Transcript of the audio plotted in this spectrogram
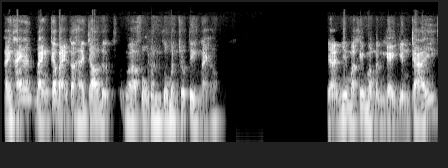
anh thấy bạn các bạn có thể cho được ờ, phụ huynh của mình số tiền này không? Dạ, nhưng mà khi mà mình gây dựng cái,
